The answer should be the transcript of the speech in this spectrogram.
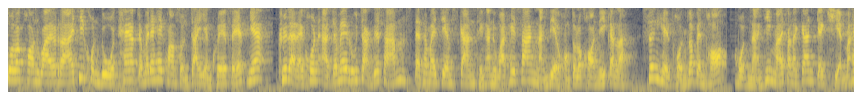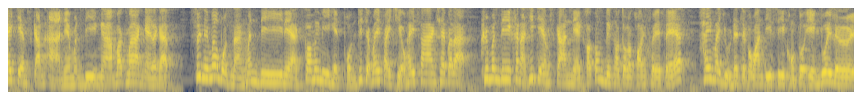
ตัวละครวายร้ายที่คนดูแทบจะไม่ได้ให้ความสนใจอย่างเครเฟสเนี้ยคือหลายๆ คนอาจจะไม่รู้จักด้วยซ้ำแต่ทำไมเจมส์กันถึงอนุมัติให้สร้างหนังเดี่ยวของตัวละครนี้กันล่ะ ซึ่งเหตุผลก็เป็นเพราะบทหนังที่ไมค์ฟานากันแกเขียนมาให้เจมส์กันอ่านเนี่ยมันดีงามมากๆไงล่ะครับซึ่งในเมื่อบทหนังมันดีเนี่ยก็ไม่มีเหตุผลที่จะไม่ไฟเขียวให้สร้างใช่ปะล่ะ คือมันดีขนาดที่เจมส์กันเนี่ยเขาต้องดึงเอาตัวละครเครเฟสให้มาอยู่ในจักรวาล DC ของตัวเองด้วยเลย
